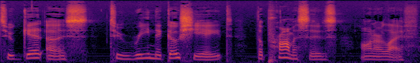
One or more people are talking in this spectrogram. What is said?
to get us to renegotiate the promises on our life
